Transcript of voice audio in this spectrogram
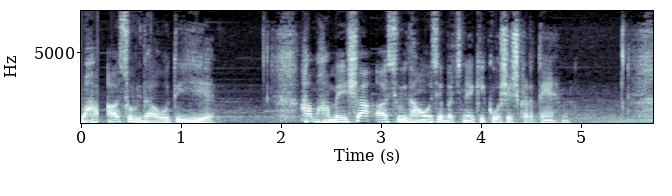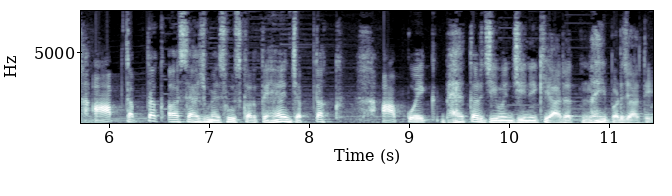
वहाँ असुविधा होती ही है। हम हमेशा असुविधाओं से बचने की कोशिश करते हैं। आप तब तक असहज महसूस करते हैं जब तक आपको एक बेहतर जीवन जीने की आदत नहीं पड़ जाती।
